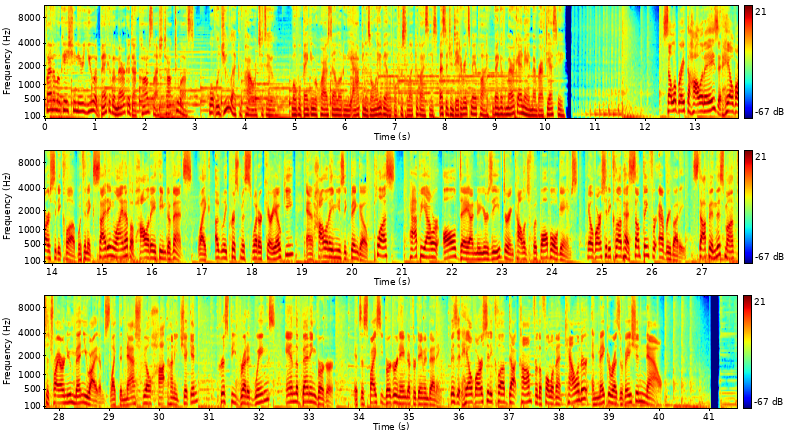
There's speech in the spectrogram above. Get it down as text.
Find a location near you at bankofamerica.com slash talk to us. What would you like the power to do? Mobile banking requires downloading the app and is only available for select devices. Message and data rates may apply. Bank of America and a member FDIC. Celebrate the holidays at Hail Varsity Club with an exciting lineup of holiday themed events like Ugly Christmas Sweater Karaoke and Holiday Music Bingo, plus happy hour all day on New Year's Eve during college football bowl games. Hail Varsity Club has something for everybody. Stop in this month to try our new menu items like the Nashville Hot Honey Chicken, crispy breaded wings, and the Benning Burger. It's a spicy burger named after Damon Benning. Visit HailVarsityClub.com for the full event calendar and make a reservation now.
